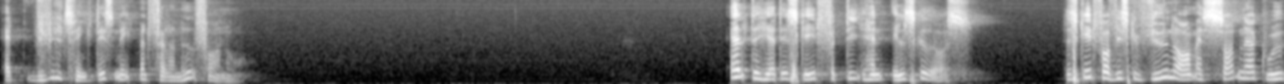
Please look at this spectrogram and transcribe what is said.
at vi vil tænke, det er sådan et, man falder ned for nu. Alt det her, det skete, fordi han elskede os. Det skete for, at vi skal vidne om, at sådan er Gud,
